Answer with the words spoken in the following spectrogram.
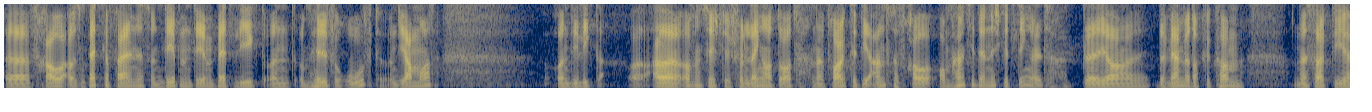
äh, Frau aus dem Bett gefallen ist und neben dem Bett liegt und um Hilfe ruft und jammert. Und die liegt äh, offensichtlich schon länger dort. Und dann fragt sie die andere Frau, warum haben Sie denn nicht geklingelt? Da, ja, da wären wir doch gekommen. Und dann sagt die,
